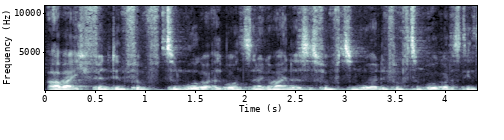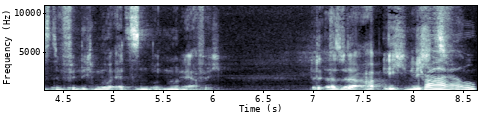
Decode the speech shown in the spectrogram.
Aber ich finde den 15 Uhr, also bei uns in der Gemeinde ist es 15 Uhr, den 15 Uhr Gottesdienst, den finde ich nur ätzend und nur nervig. Also da habe ich nichts Trial. von.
